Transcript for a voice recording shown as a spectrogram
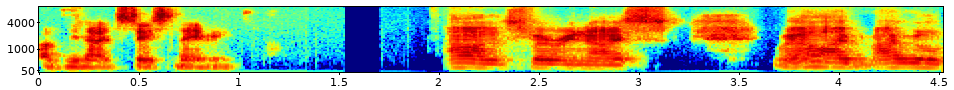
of the united states navy Oh, that's very nice. Well, I, I, will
